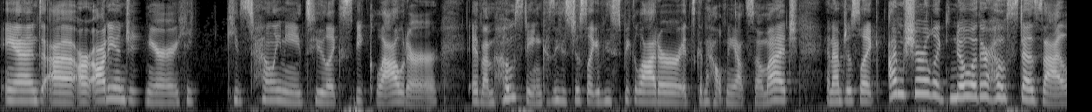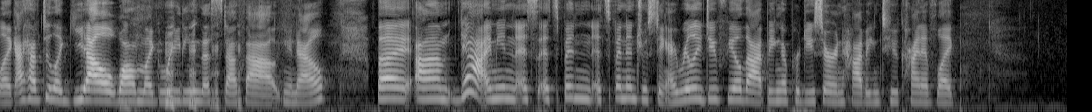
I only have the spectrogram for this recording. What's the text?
And uh, our audio engineer, he keeps telling me to like speak louder if I'm hosting because he's just like, if you speak louder, it's gonna help me out so much. And I'm just like, I'm sure like no other host does that. Like I have to like yell while I'm like reading this stuff out, you know. But um, yeah, I mean, it's it's been it's been interesting. I really do feel that being a producer and having to kind of like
